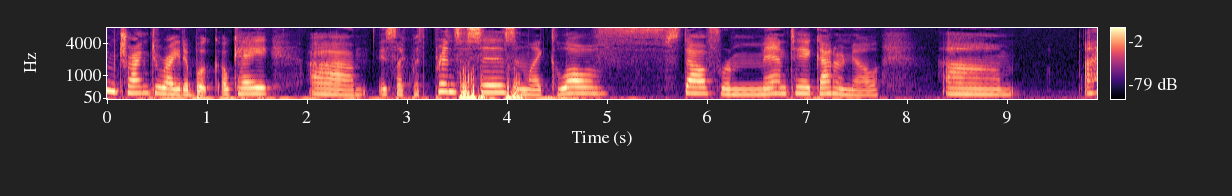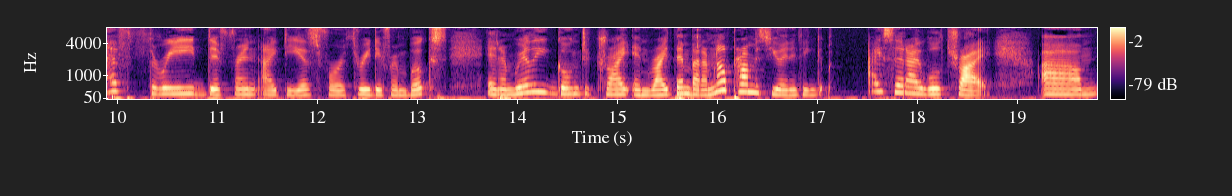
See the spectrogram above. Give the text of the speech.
am trying to write a book, okay? Um, it's like with princesses and like love stuff, romantic, I don't know. Um, I have three different ideas for three different books, and I'm really going to try and write them, but I'm not promise you anything. I said I will try. Um,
